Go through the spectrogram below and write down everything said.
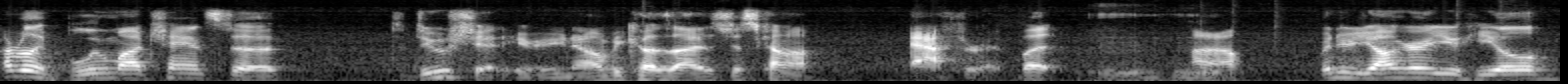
I really blew my chance to to do shit here, you know, because I was just kind of after it. But Mhm. I don't know. When you're younger, you heal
